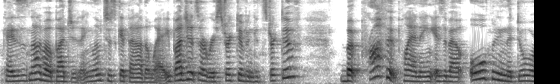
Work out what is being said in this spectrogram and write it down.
Okay, this is not about budgeting. Let's just get that out of the way. Budgets are restrictive and constrictive, but profit planning is about opening the door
